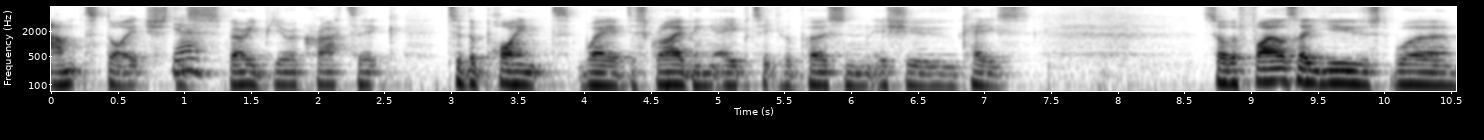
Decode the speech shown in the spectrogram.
Amtsdeutsch, yeah. this very bureaucratic to the point way of describing a particular person, issue, case. So the files I used were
